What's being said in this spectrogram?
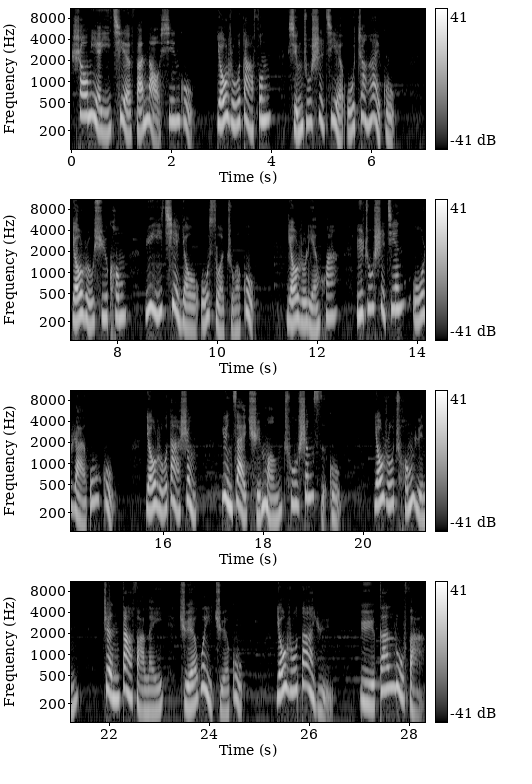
烧灭一切烦恼心故；犹如大风。行诸世界无障碍故，犹如虚空于一切有无所着故，犹如莲花于诸世间无染污故，犹如大圣运在群蒙出生死故，犹如重云震大法雷绝未绝故，犹如大雨与甘露法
